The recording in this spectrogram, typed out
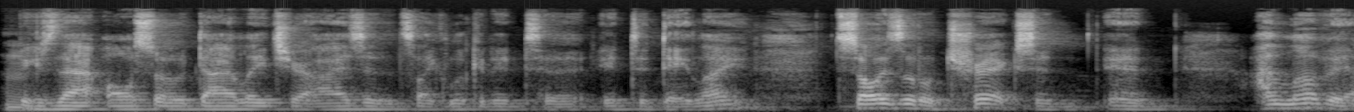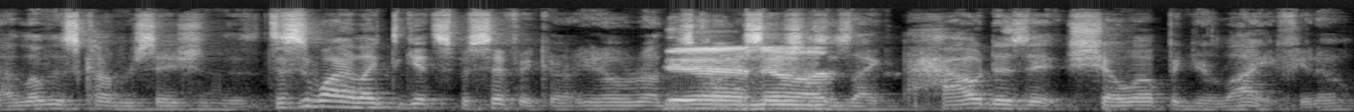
Hmm. because that also dilates your eyes and it's like looking into into daylight. It's all these little tricks and and I love it. I love this conversation. This is why I like to get specific, or you know, around these Yeah, no, conversations. I- is like, how does it show up in your life? You know,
